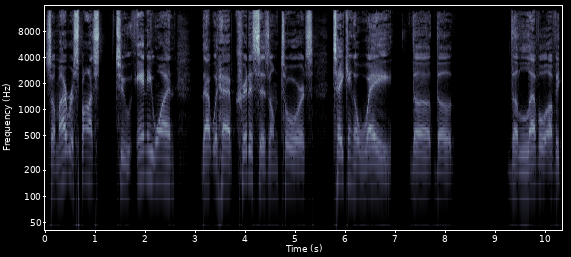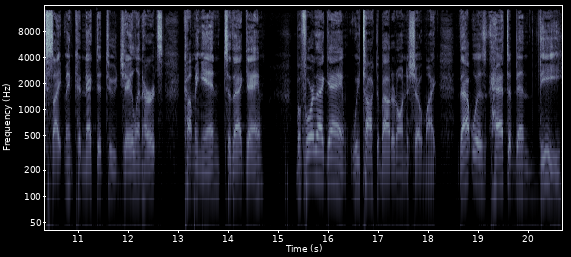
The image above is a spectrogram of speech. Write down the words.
So my response to anyone that would have criticism towards taking away the the the level of excitement connected to Jalen Hurts coming in to that game. Before that game, we talked about it on the show, Mike. That was had to been the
